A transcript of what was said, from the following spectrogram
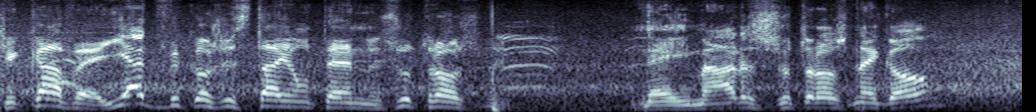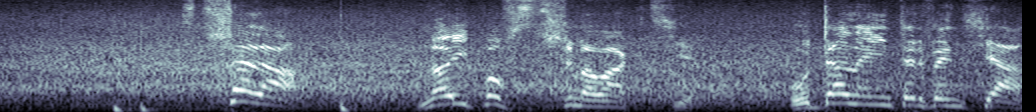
Ciekawe, jak wykorzystają ten rzut rożny. Neymar z rzutu rożnego. Strzela! No i powstrzymał akcję. Udana interwencja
